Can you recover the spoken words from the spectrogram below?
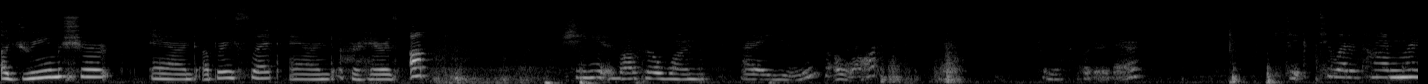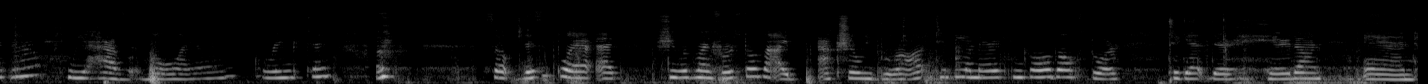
a dream shirt and a bracelet and her hair is up. She is also one that I use a lot. Let me put her there. Take two at a time right now. We have Blaire Rington. so this is Blaire. I, she was my first doll that I actually brought to the American Girl doll store to get their hair done and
